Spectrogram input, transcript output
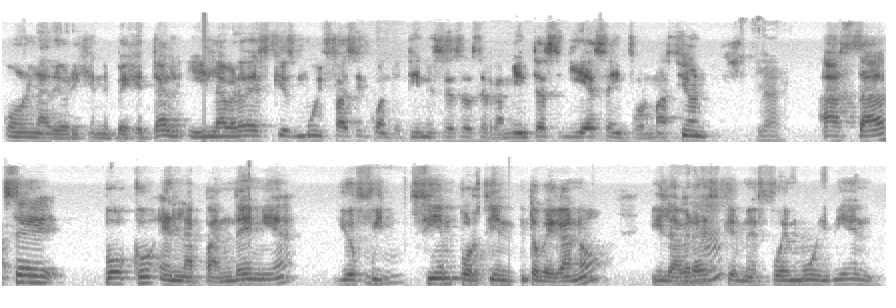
con la de origen vegetal. Y la verdad es que es muy fácil cuando tienes esas herramientas y esa información. Claro. Hasta hace poco en la pandemia yo fui Ujú. 100% vegano y la verdad es que me fue muy bien.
